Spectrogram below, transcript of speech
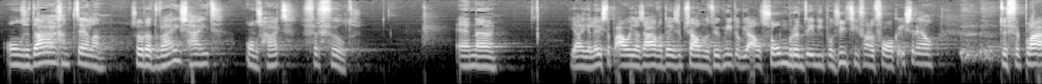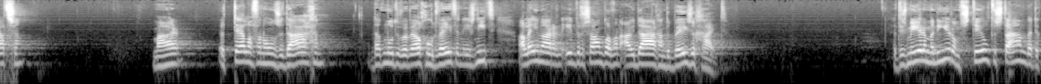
onze dagen tellen, zodat wijsheid ons hart vervult. En. Uh, ja, je leest op Oudejaarsavond deze psalm natuurlijk niet om je al somberend in die positie van het volk Israël te verplaatsen. Maar het tellen van onze dagen, dat moeten we wel goed weten, is niet alleen maar een interessante of een uitdagende bezigheid. Het is meer een manier om stil te staan bij de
